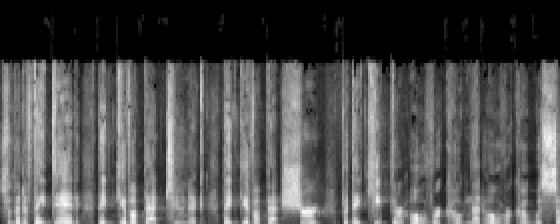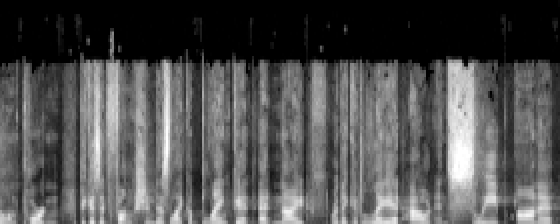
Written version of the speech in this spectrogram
so that if they did, they'd give up that tunic, they'd give up that shirt, but they'd keep their overcoat. And that overcoat was so important because it functioned as like a blanket at night, or they could lay it out and sleep on it.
